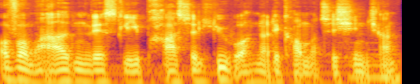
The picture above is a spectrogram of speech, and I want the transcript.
og hvor meget den vestlige presse lyver, når det kommer til Xinjiang.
